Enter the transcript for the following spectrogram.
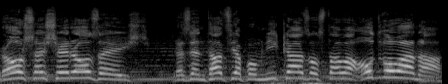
Proszę się rozejść. Prezentacja pomnika została odwołana.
